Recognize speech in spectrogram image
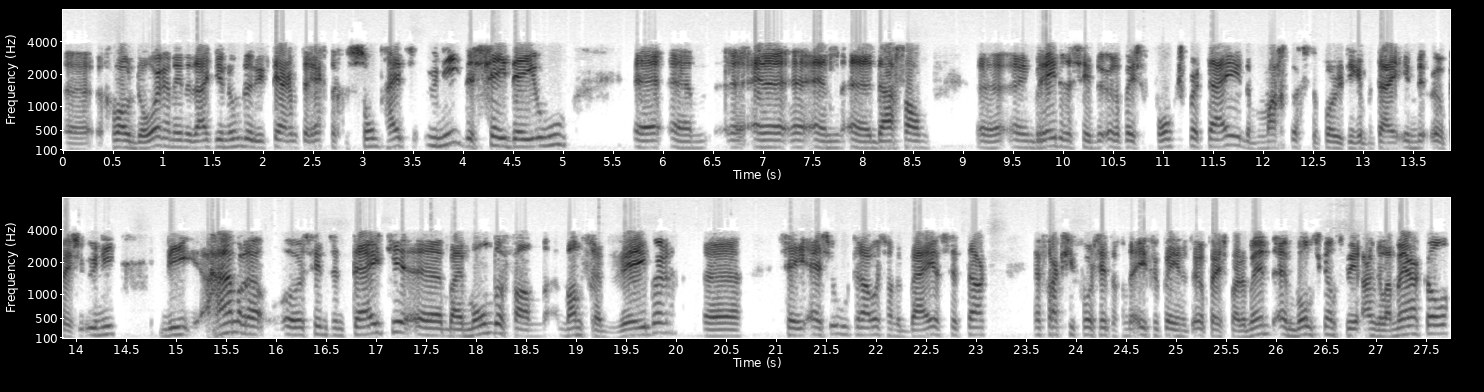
uh, gewoon door. En inderdaad, je noemde die term terecht de Gezondheidsunie, de CDU. Um, en daarvan in bredere zin de Europese Volkspartij, de machtigste politieke partij in de Europese Unie. Die hameren sinds een tijdje bij monden van Manfred Weber, CSU trouwens, van de Beierse tak fractievoorzitter van de EVP in het Europees Parlement, en bondskanselier Angela Merkel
